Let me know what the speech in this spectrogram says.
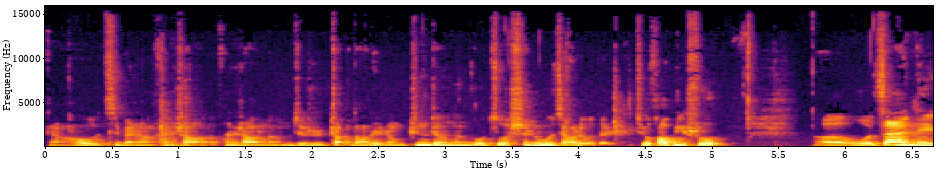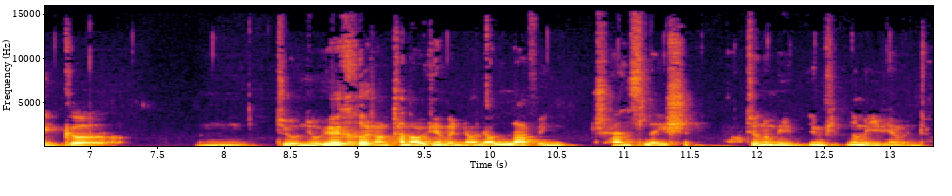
然后基本上很少很少能就是找到那种真正能够做深入交流的人，就好比说，呃，我在那个。嗯，就《纽约客》上看到一篇文章叫《Love in Translation》，就那么一那那么一篇文章。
